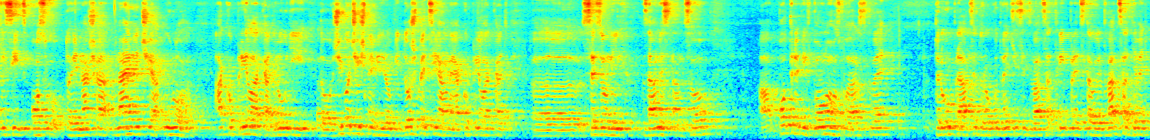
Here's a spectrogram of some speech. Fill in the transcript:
tisíc osôb. To je naša najväčšia úloha. Ako prilákať ľudí do živočišnej výroby, do špeciálnej, ako prilákať e, sezónnych zamestnancov. A potreby v polnohospodárstve trhu práce do roku 2023 predstavuje 29%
